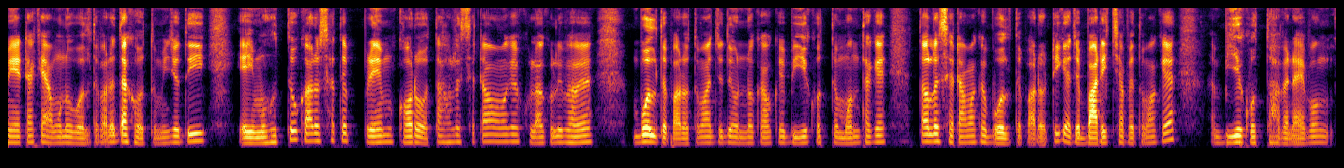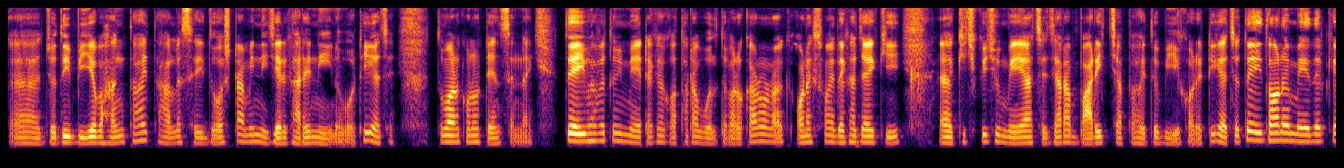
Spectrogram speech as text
মেয়েটাকে এমনও বলতে পারো, দেখো, তুমি যদি এই মুহূর্তেও কারোর সাথে প্রেম করো, তাহলে সেটাও আমাকে খোলাখুলিভাবে বলতে পারো। তোমার যদি অন্য কাউকে বিয়ে করতে মন থাকে, তাহলে সেটা আমাকে বলতে পারো, ঠিক আছে? বাড়ির চাপে তোমাকে বিয়ে করতে হবে না এবং যদি বিয়ে ভাঙতে হয় তাহলে সেই দোষটা আমি নিজের ঘাড়ে নিয়ে নেব, ঠিক আছে? তোমার কোনো টেনশন নাই। তো এইভাবে তুমি মেয়েটাকে কথাটা বলতে পারো। কারণ অনেক সময় দেখা যায় কি কিছু কিছু মেয়ে আছে যারা বাড়ির চাপে হয়তো বিয়ে করে, ঠিক আছে? তো এই ধরনের মেয়েদেরকে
